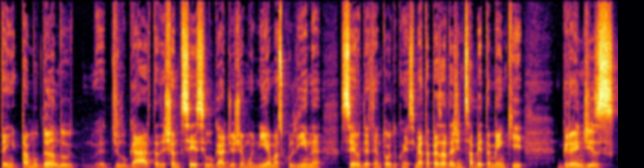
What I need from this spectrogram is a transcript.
Está mudando de lugar, está deixando de ser esse lugar de hegemonia masculina, ser o detentor do conhecimento, apesar da gente saber também que grandes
